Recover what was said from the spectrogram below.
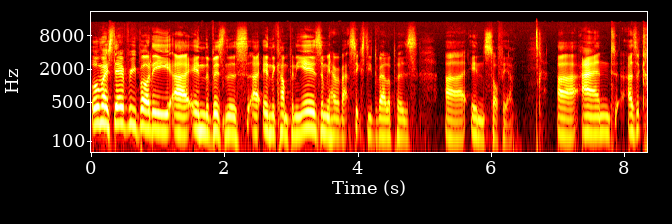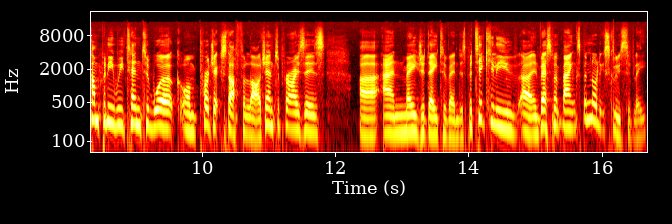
Almost everybody uh, in the business, uh, in the company is, and we have about 60 developers uh, in Sofia. Uh, and as a company, we tend to work on project stuff for large enterprises uh, and major data vendors, particularly uh, investment banks, but not exclusively.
